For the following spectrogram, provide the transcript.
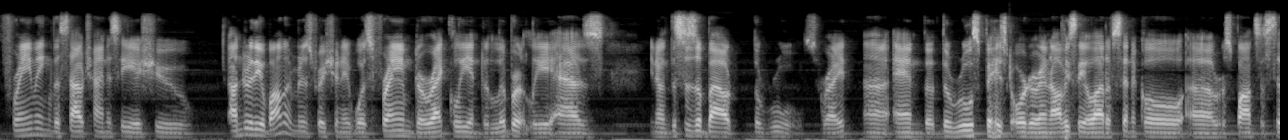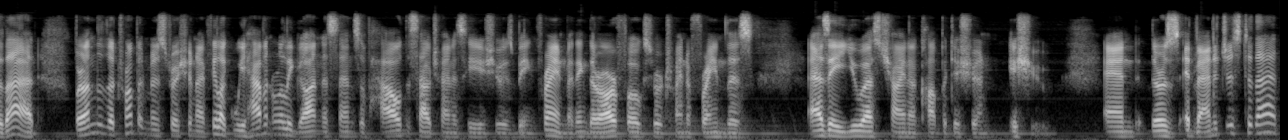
framing the South China Sea issue under the Obama administration, it was framed directly and deliberately as, you know, this is about the rules, right? Uh, and the, the rules based order, and obviously a lot of cynical uh, responses to that. But under the Trump administration, I feel like we haven't really gotten a sense of how the South China Sea issue is being framed. I think there are folks who are trying to frame this as a US China competition issue. And there's advantages to that.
